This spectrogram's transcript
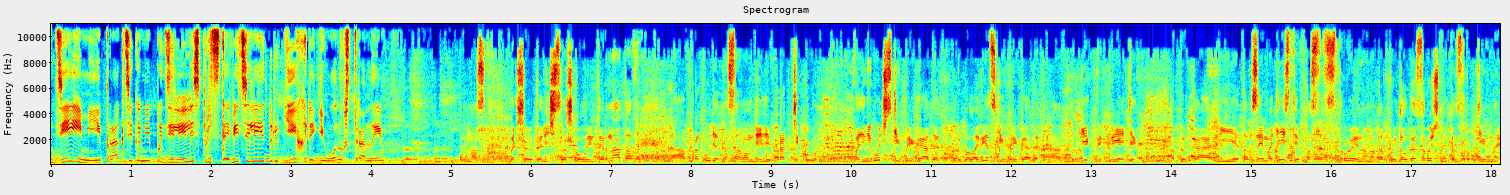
идеями и практиками поделились представители и других регионов страны. У нас большое количество школ и интернатов. А, проходят на самом деле практику в оленеводческих бригадах, в рыболовецких бригадах, на других предприятиях АПК. И это взаимодействие построено долгосрочной конструктивной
